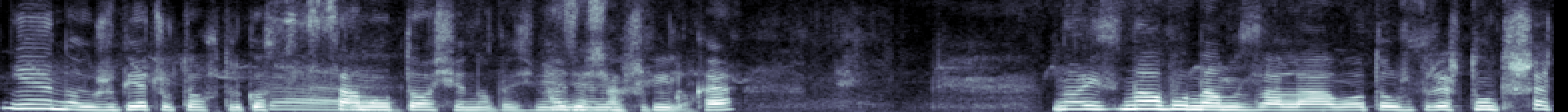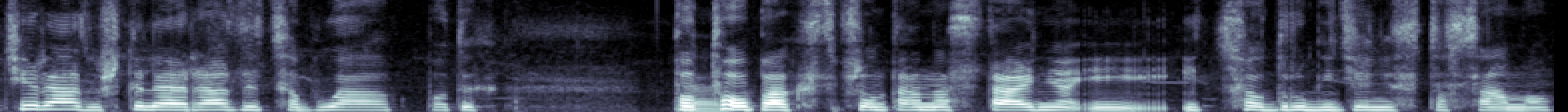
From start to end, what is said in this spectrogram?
nie, no już wieczór to już tylko Tak. samą Tosię no weźmiemy na chwilkę. No i znowu nam zalało, to już zresztą trzeci raz, już tyle razy, co była po tych potopach sprzątana stajnia i, i co drugi dzień jest to samo.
